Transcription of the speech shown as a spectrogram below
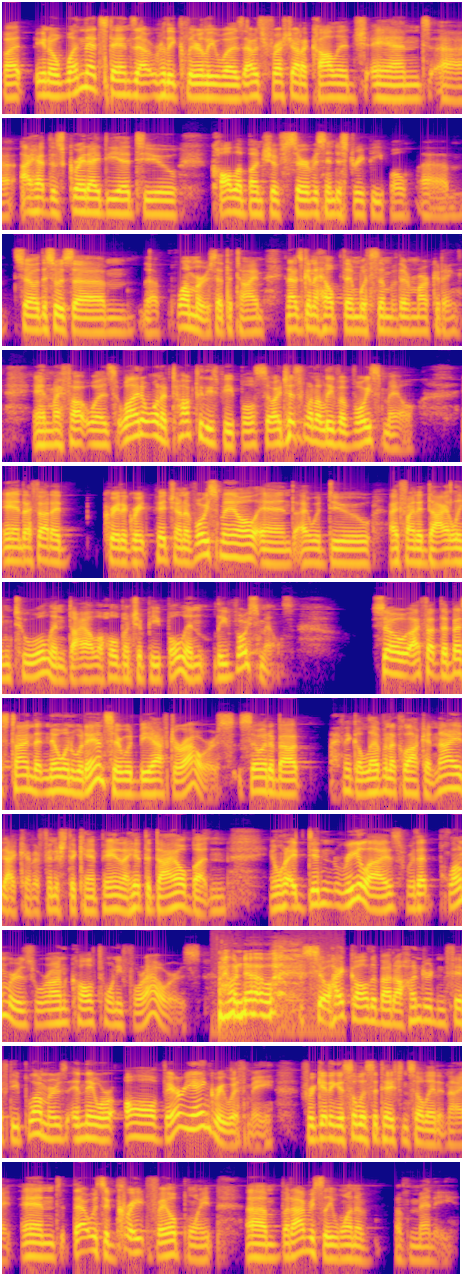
but you know, one that stands out really clearly was I was fresh out of college, and uh, I had this great idea to call a bunch of service industry people. Um, so this was um, plumbers at the time, and I was going to help them with some of their marketing. And my thought was, well, I don't want to talk to these people, so I just want to leave a voicemail. And I thought I'd create a great pitch on a voicemail and I would do, I'd find a dialing tool and dial a whole bunch of people and leave voicemails. So I thought the best time that no one would answer would be after hours. So at about I think 11 o'clock at night, I kind of finished the campaign and I hit the dial button. And what I didn't realize were that plumbers were on call 24 hours. Oh, no. so I called about 150 plumbers and they were all very angry with me for getting a solicitation so late at night. And that was a great fail point, um, but obviously one of, of many.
